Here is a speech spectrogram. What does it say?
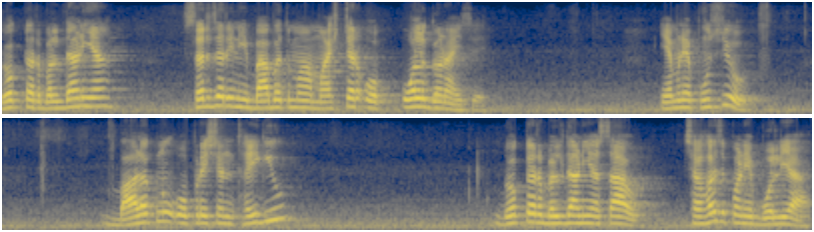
ડૉક્ટર બલદાણિયા સર્જરીની બાબતમાં માસ્ટર ઓફ ઓલ ગણાય છે. એમણે પૂછ્યું, બાળકનું ઓપરેશન થઈ ગયું? ડૉક્ટર બલદાણિયા સાવ સહજપણે બોલ્યા,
